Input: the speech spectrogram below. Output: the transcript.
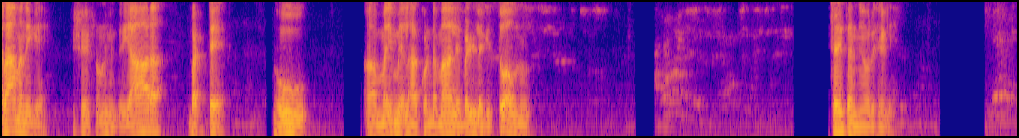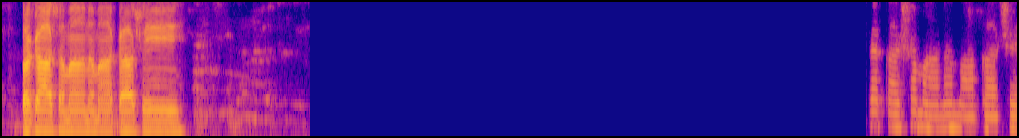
ರಾಮನಿಗೆ ವಿಶೇಷಣ ಹಿಂದೆ ಯಾರ ಬಟ್ಟೆ, ಹೂವು ಮೈ ಮೇಲೆ ಹಾಕೊಂಡ ಮಾಲೆ ಬೆಳ್ಳಗಿತ್ತು, ಅವನು ಚೈತನ್ಯ ಅವರು ಹೇಳಿ ಪ್ರಕಾಶಮಾನಮಾಕಾಶೇ प्रकाशमानमाकाशे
